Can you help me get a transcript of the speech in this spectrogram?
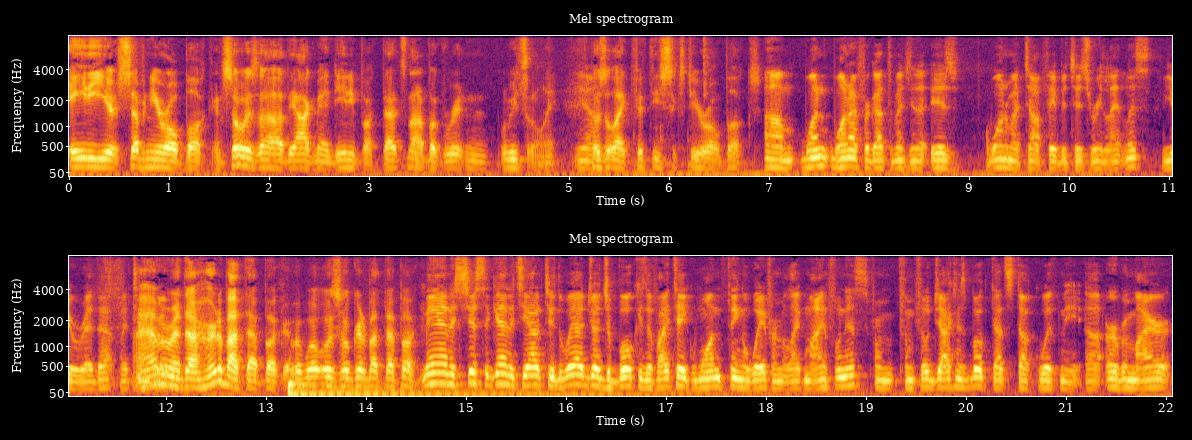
80 year, seven year old book. And so is uh, the Og Mandino book. That's not a book written recently. Yeah. Those are like 50, 60 year old books. Um, one one I forgot to mention that is one of my top favorites is Relentless. Have you ever read that? By Tim I haven't read that. I heard about that book. What was so good about that book? Man, it's just again, it's the attitude. The way I judge a book is if I take one thing away from it, like mindfulness from from Phil Jackson's book, that stuck with me. Uh, Urban Meyer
